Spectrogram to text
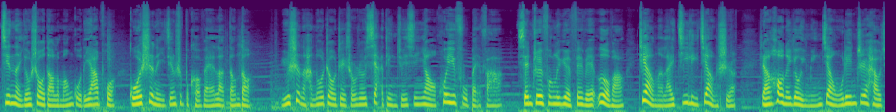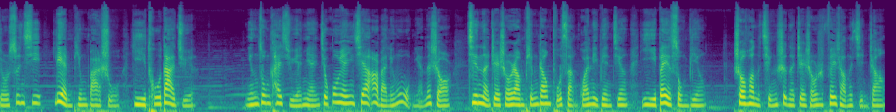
金呢又受到了蒙古的压迫，国势呢已经是不可为了，等等。于是呢，韩托胄这时候就下定决心要恢复北伐。先追封了岳飞为鄂王，这样呢来激励将士，然后呢又以名将吴林之还有就是孙熙练兵巴蜀，以图大举。宁宗开禧元年，就公元一千二百零五年的时候，金呢这时候让平章蒲散管理汴京，以备宋兵。双方的情势呢这时候是非常的紧张。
